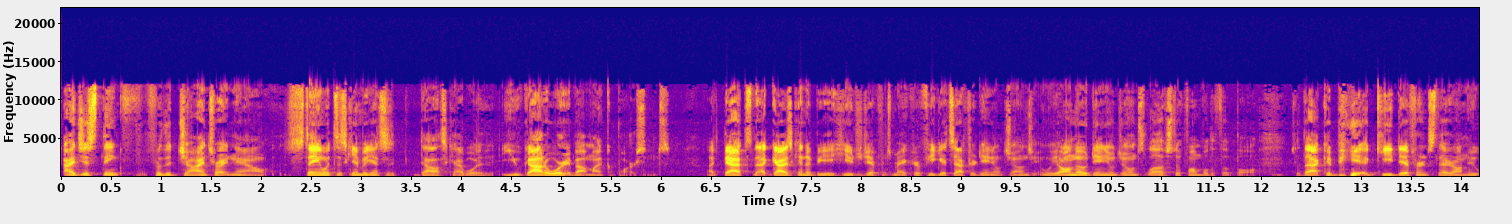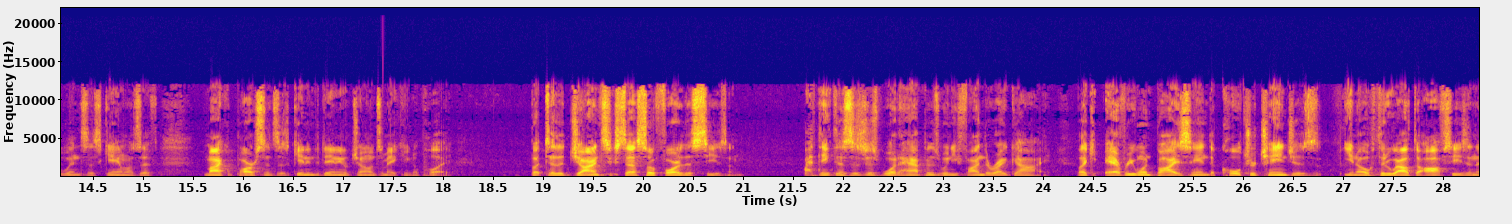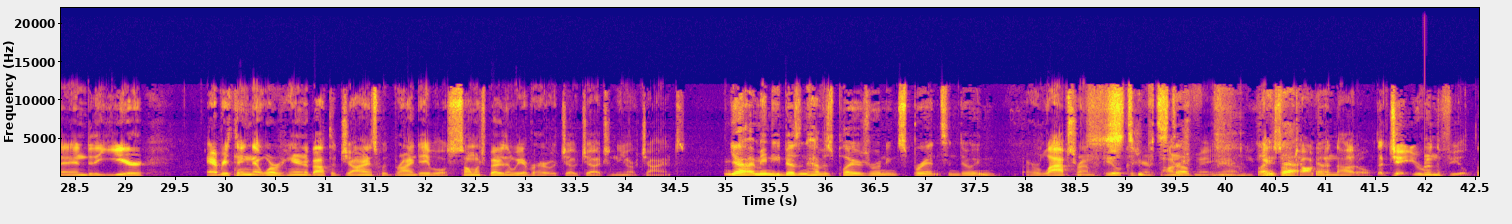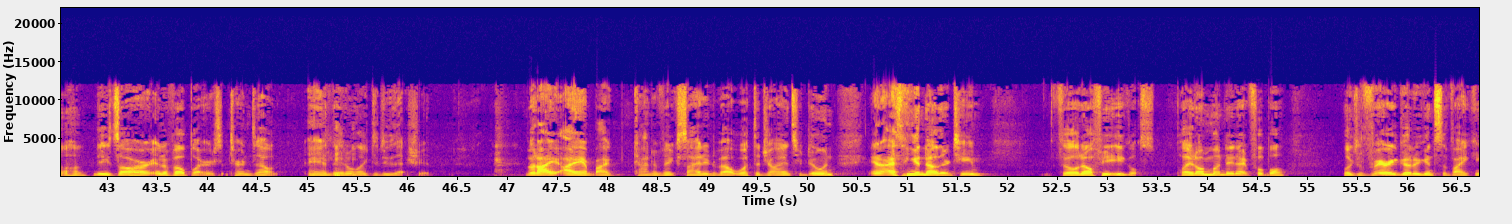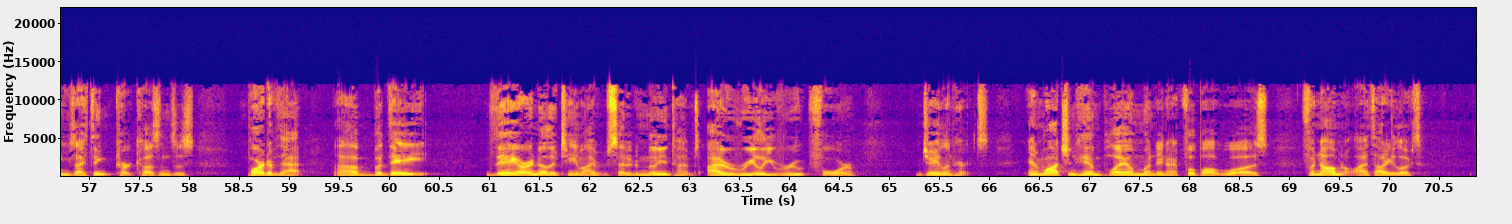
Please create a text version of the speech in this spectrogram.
I just think for the Giants right now, staying with this game against the Dallas Cowboys, you got to worry about Micah Parsons. Like that's that guy's going to be a huge difference maker if he gets after Daniel Jones. And we all know Daniel Jones loves to fumble the football, so that could be a key difference there on who wins this game. Was if Micah Parsons is getting to Daniel Jones and making a play. But to the Giants' success so far this season, I think this is just what happens when you find the right guy. Like everyone buys in, the culture changes, you know, throughout the offseason and end of the year. Everything that we're hearing about the Giants with Brian Daboll is so much better than we ever heard with Joe Judge and New York Giants. Yeah, I mean, he doesn't have his players running sprints and doing Or laps around the field because you're in Stupid stuff. punishment. Yeah, you can't Like stop that, talking yeah. in the huddle. That's it, you're in the field. Uh huh. These are NFL players, it turns out, and they don't like to do that shit. But I, I am I kind of excited about what the Giants are doing, and I think another team, Philadelphia Eagles, played on Monday Night Football, looked very good against the Vikings. I think Kirk Cousins is part of that, uh, but they they are another team. I've said it a million times. I really root for Jalen Hurts, and watching him play on Monday Night Football was phenomenal. I thought he looked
